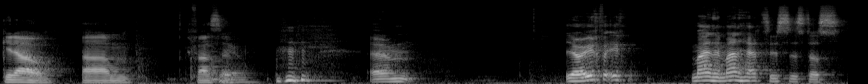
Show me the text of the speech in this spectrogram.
Genau. Ähm, Fese. Ja. ähm, ja, ich, ich, mein, mein Herz ist es, dass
